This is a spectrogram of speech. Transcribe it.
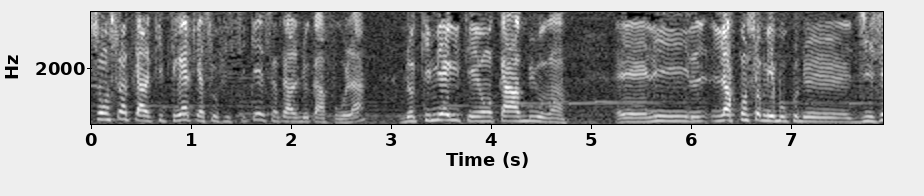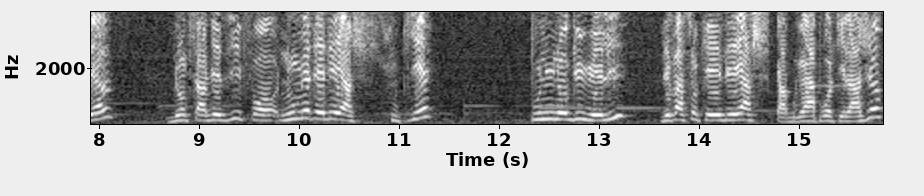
son sentral ki tre tre sofistike, sentral de Kafou la, don ki merite yon karburant, e, li la konsome beaucoup de diesel, donk sa ve di fò nou met EDH sou pie, pou nou inaugure li, de fason ki EDH kab rapote l ajan,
